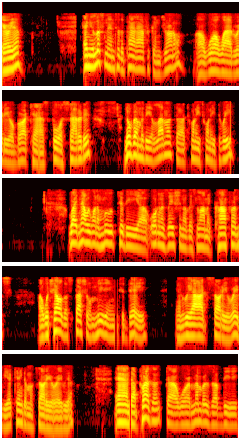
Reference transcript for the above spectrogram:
area. And you're listening to the Pan-African Journal, our worldwide radio broadcast for Saturday, November the 11th, uh, 2023. Right now we want to move to the uh, Organization of Islamic Conference, uh, which held a special meeting today in Riyadh, Saudi Arabia, Kingdom of Saudi Arabia. And uh, present were members of the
